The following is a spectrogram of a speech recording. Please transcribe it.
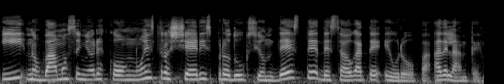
Y nos vamos, señores, con nuestro Sherry's Production desde Desahogate Europa. Adelante.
